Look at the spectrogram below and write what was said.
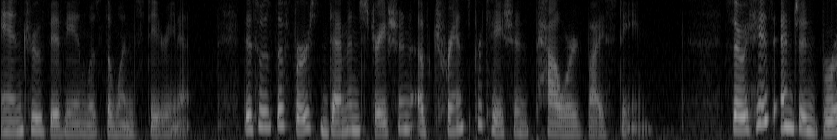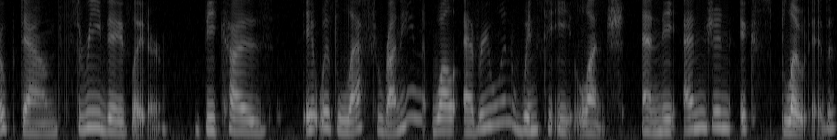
Andrew Vivian was the one steering it. This was the first demonstration of transportation powered by steam. So his engine broke down three days later because it was left running while everyone went to eat lunch, and the engine exploded.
